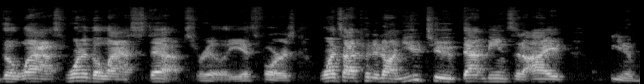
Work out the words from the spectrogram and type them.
the last one of the last steps really as far as once i put it on youtube that means that i you know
